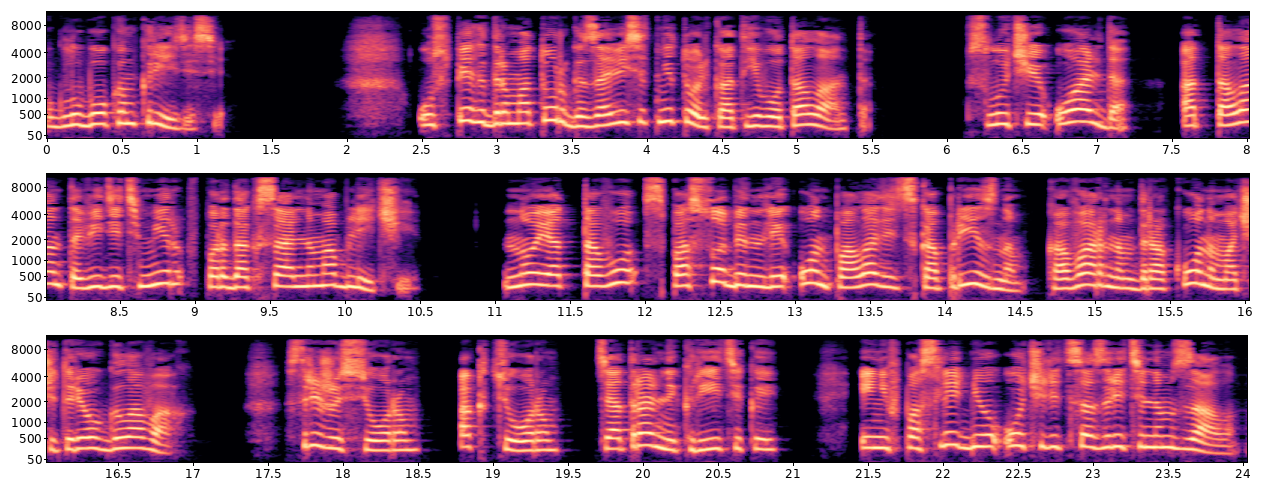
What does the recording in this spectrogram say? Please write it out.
в глубоком кризисе? Успех драматурга зависит не только от его таланта. В случае Уальда от таланта видеть мир в парадоксальном обличии но и от того, способен ли он поладить с капризным, коварным драконом о четырех головах, с режиссером, актером, театральной критикой и не в последнюю очередь со зрительным залом.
